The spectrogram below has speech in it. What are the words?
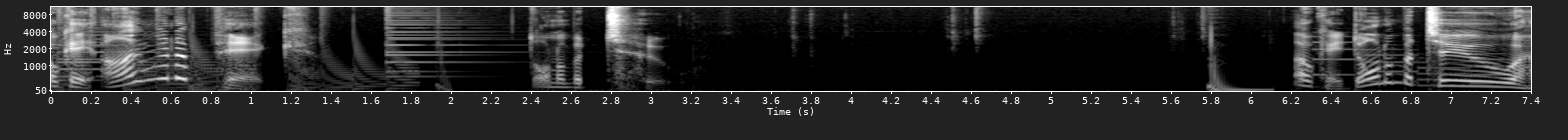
Okay, I'm gonna pick door number two. Okay, door number two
